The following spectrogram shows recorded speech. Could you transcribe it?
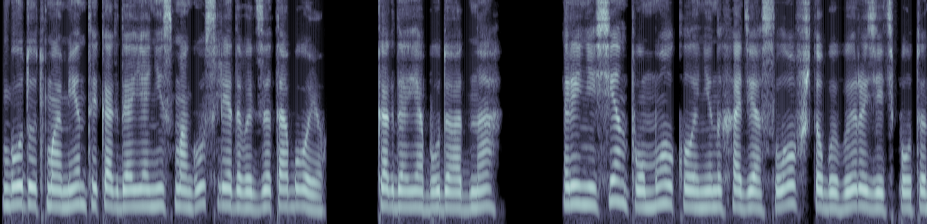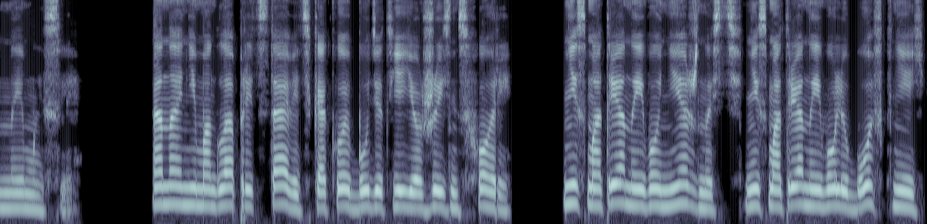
Будут моменты, когда я не смогу следовать за тобою, когда я буду одна. Ренесенп умолкла, не находя слов, чтобы выразить путанные мысли. Она не могла представить, какой будет ее жизнь с Хори. Несмотря на его нежность, несмотря на его любовь к ней,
